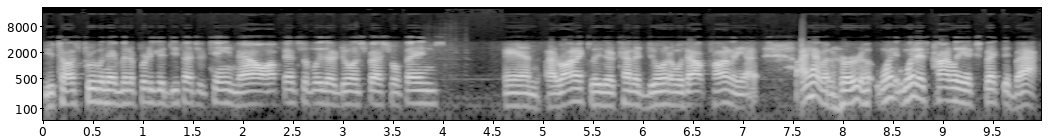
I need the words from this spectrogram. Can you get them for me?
Utah's proven they've been a pretty good defensive team. Now offensively, they're doing special things. And ironically, they're kind of doing it without Conley. I, I haven't heard when when is Conley expected back?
